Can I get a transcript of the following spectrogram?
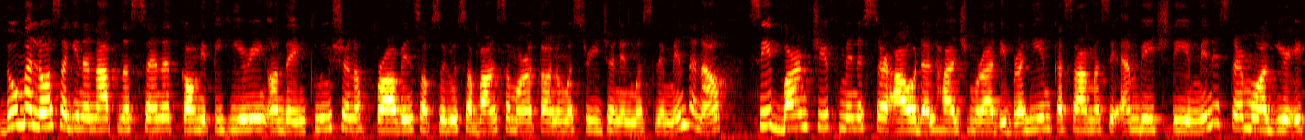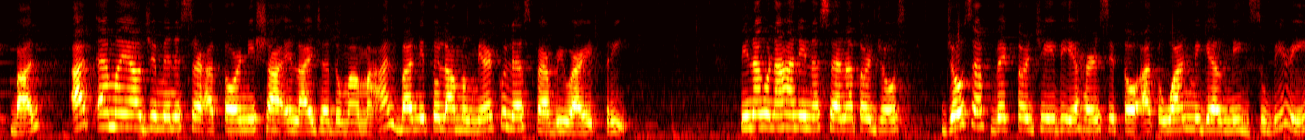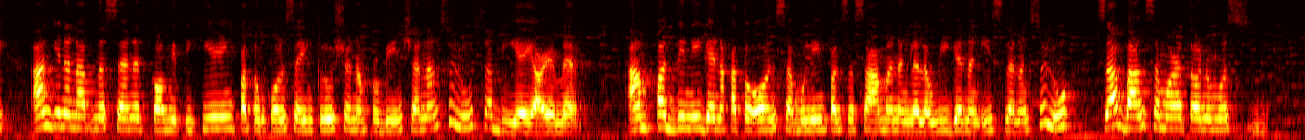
Dumalo sa ginanap na Senate Committee hearing on the inclusion of Province of Sulu sa Bangsamoro Autonomous Region in Muslim Mindanao, si BARM Chief Minister Aoud Alhaj Murad Ibrahim kasama si MBHT Minister Muagir Iqbal at MILG Minister Attorney Shah Elijah Dumama Alba nito lamang Miyerkules, February 3. Pinangunahan ni na Senator Jos- Joseph Victor J.V. Ejercito at Juan Miguel Mig Subiri ang ginanap na Senate Committee hearing patungkol sa inclusion ng probinsya ng Sulu sa BARMM. Ang pagdinig ay nakatuon sa muling pagsasama ng lalawigan ng isla ng Sulu sa Bangsamoro Autonomous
